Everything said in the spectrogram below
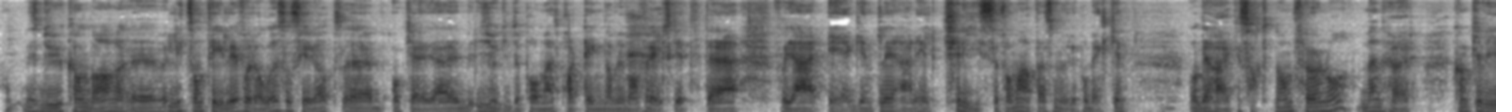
Hvis du kan da, eh, litt sånn tidlig i forholdet, så sier du at eh, ok, jeg jugde på meg et par ting da vi var forelsket. Det, for jeg egentlig er det helt krise for meg at det er smuler på benken. Og det har jeg ikke sagt noe om før nå, men hør. Kan ikke vi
